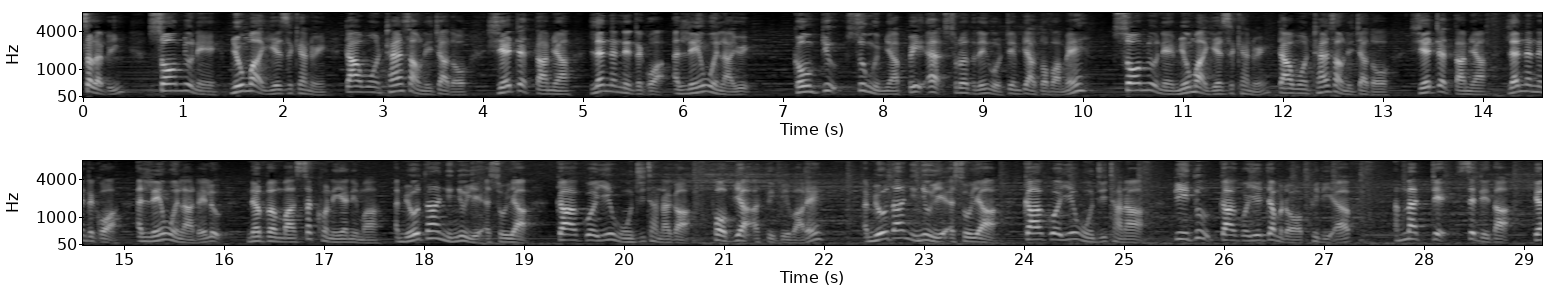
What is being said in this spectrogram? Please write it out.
ဆက်လက်ပြီးစောမြို့နယ်မြို့မရဲစခန်းတွင်တာဝန်ထမ်းဆောင်နေကြသောရဲတပ်သားများလက်နက်နှင့်တကွအလင်းဝင်လာ၍ဂုံပြုတ်စုငွေများပေးအပ်ဆိုတဲ့သတင်းကိုတင်ပြသွားပါမယ်။ စောမြို့နယ်မြို့မရဲစခန်းတွင်တာဝန်ထမ်းဆောင်နေကြသောရဲတပ်သားများလက်နက်နှင့်တကွအလင်းဝင်လာတယ်လို့နိုဝင်ဘာ18ရက်နေ့မှာအမျိုးသားညီညွတ်ရေးအစိုးရကာကွယ်ရေးဝန်ကြီးဌာနကဖော်ပြအသိပေးပါတယ်။အမျိုးသားညီညွတ်ရေးအစိုးရကာကွယ်ရေးဝန်ကြီးဌာနပြည်သူ့ကာကွယ်ရေးတပ်မတော် PDF အမှတ်1စစ်ဒေသကံ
